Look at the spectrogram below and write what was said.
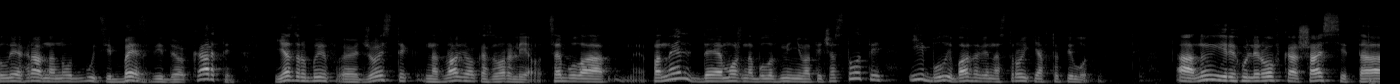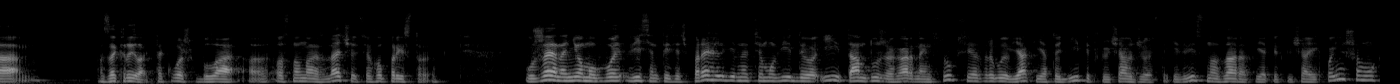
коли я грав на ноутбуці без відеокарти, я зробив е, джойстик, назвав його Казуар Leo. Це була е, панель, де можна було змінювати частоти, і були базові настройки автопілотів. А, ну і регулювання шасі та закрилок також була е, основною задачею цього пристрою. Уже на ньому 8 тисяч переглядів на цьому відео, і там дуже гарна інструкція зробив, як я тоді підключав джойстики. Звісно, зараз я підключаю їх по-іншому,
